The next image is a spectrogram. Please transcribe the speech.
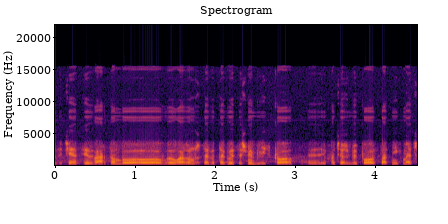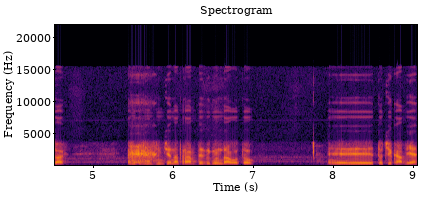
zwycięstwie z Wartą, bo, bo uważam, że tego, tego jesteśmy blisko, chociażby po ostatnich meczach, gdzie naprawdę wyglądało to, to ciekawie.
